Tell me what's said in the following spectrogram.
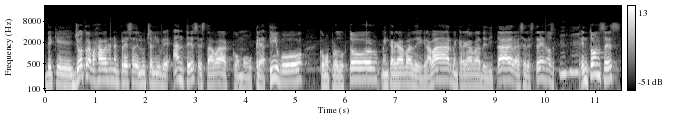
de que yo trabajaba en una empresa de lucha libre antes, estaba como creativo, como productor, me encargaba de grabar, me encargaba de editar, hacer estrenos. Entonces,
